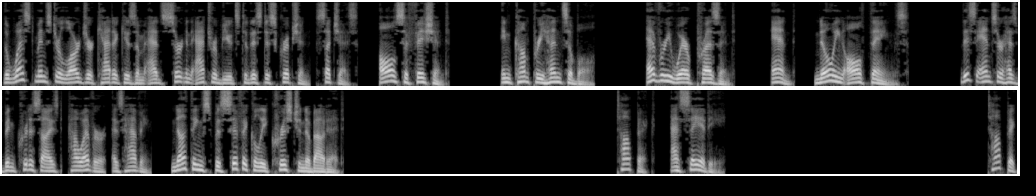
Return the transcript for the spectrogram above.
The Westminster Larger Catechism adds certain attributes to this description, such as, "...all-sufficient", "...incomprehensible", "...everywhere present", and "...knowing all things". This answer has been criticized, however, as having, "...nothing specifically Christian about it". Aseity. Topic:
